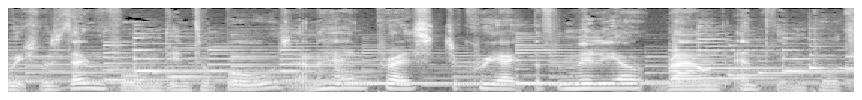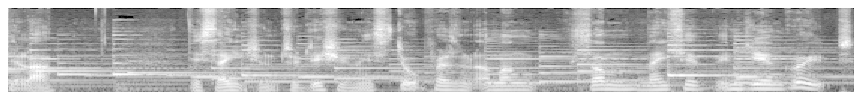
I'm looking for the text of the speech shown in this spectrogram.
which was then formed into balls and hand pressed to create the familiar round and thin tortilla. This ancient tradition is still present among some native Indian groups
